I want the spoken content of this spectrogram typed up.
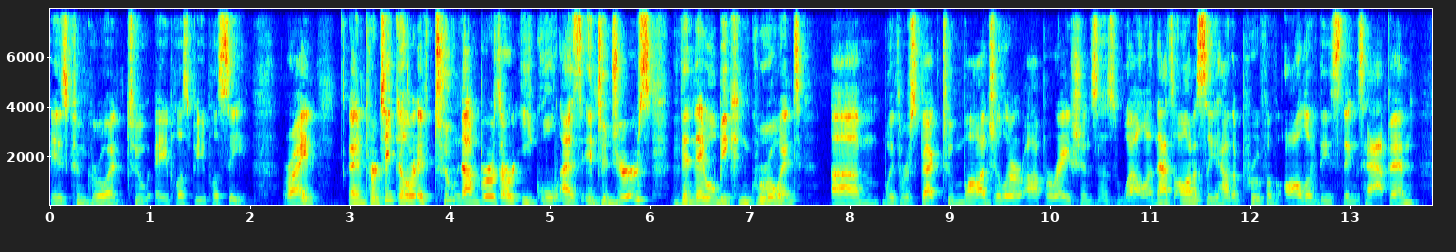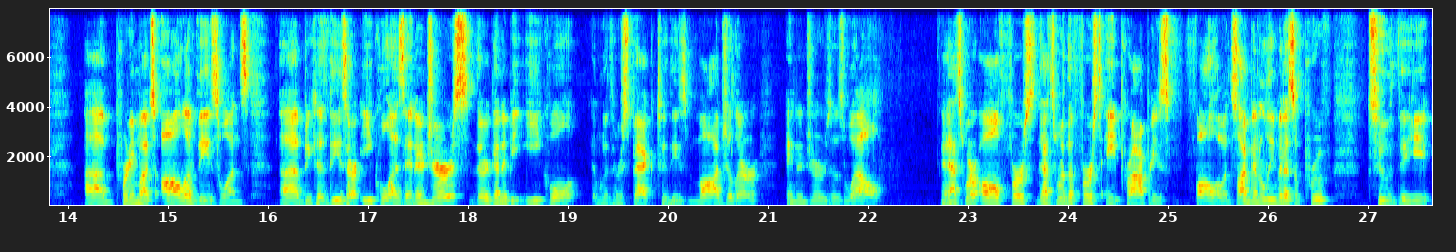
is congruent to a plus b plus c, right? In particular, if two numbers are equal as integers, then they will be congruent um, with respect to modular operations as well. And that's honestly how the proof of all of these things happen. Uh, pretty much all of these ones, uh, because these are equal as integers, they're going to be equal with respect to these modular integers as well. And that's where all first, that's where the first eight properties follow. And so I'm going to leave it as a proof to the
